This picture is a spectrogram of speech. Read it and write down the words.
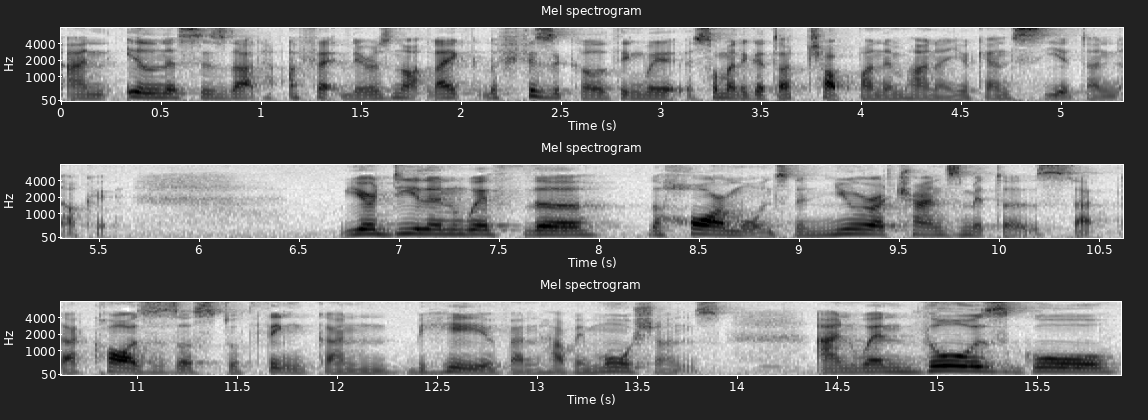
and illnesses that affect there is not like the physical thing where somebody get a chop on them hand and you can see it and okay you're dealing with the, the hormones, the neurotransmitters that, that causes us to think and behave and have emotions. And when those go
